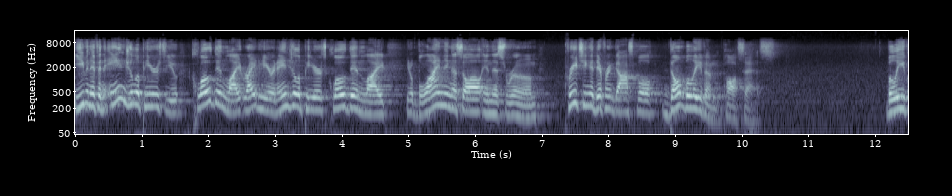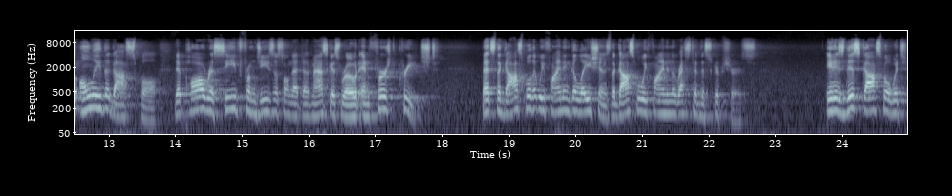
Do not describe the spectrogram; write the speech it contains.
Even if an angel appears to you clothed in light, right here, an angel appears clothed in light, you know, blinding us all in this room, preaching a different gospel, don't believe him, Paul says. Believe only the gospel that Paul received from Jesus on that Damascus road and first preached. That's the gospel that we find in Galatians, the gospel we find in the rest of the scriptures. It is this gospel which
